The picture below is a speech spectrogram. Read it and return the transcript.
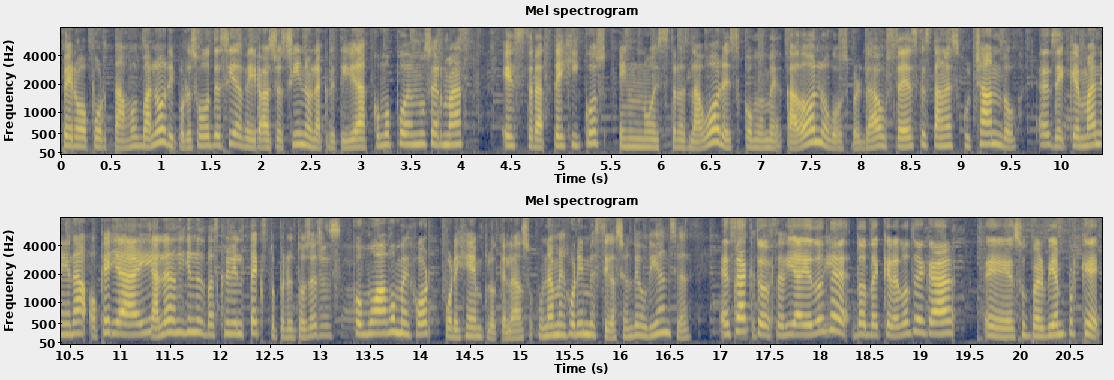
pero aportamos valor. Y por eso vos decías de raciocinio, la creatividad, cómo podemos ser más estratégicos en nuestras labores como mercadólogos, ¿verdad? Ustedes que están escuchando, de qué manera, ok, ya, ya alguien les va a escribir el texto, pero entonces, ¿cómo hago mejor? Por ejemplo, te lanzo una mejor investigación de audiencia. Exacto, y ahí es donde, donde queremos llegar eh, súper bien porque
